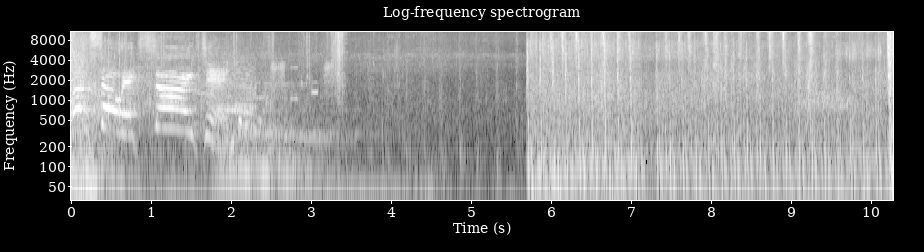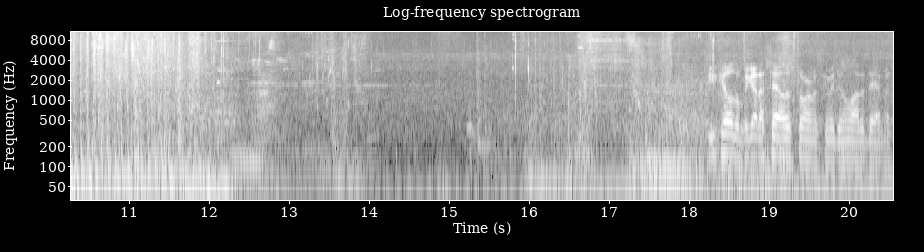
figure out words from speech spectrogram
I'm so excited! You killed him. We got a sail the storm. It's gonna be doing a lot of damage.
